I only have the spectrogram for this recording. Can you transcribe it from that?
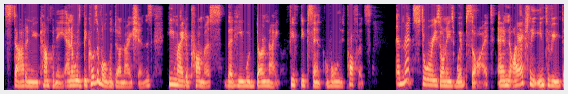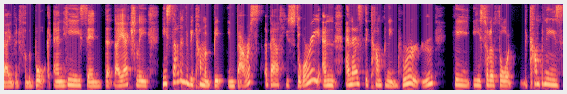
start a new company. And it was because of all the donations, he made a promise that he would donate 50% of all his profits. And that story's on his website. And I actually interviewed David for the book, and he said that they actually he started to become a bit embarrassed about his story. And and as the company grew, he he sort of thought the company's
